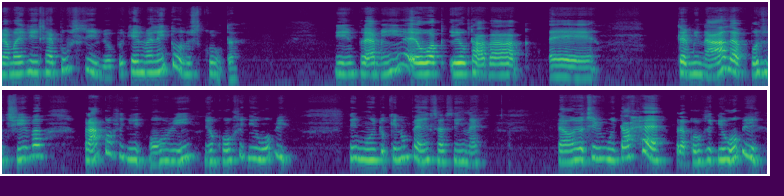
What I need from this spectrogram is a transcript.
Minha mãe disse, é possível, porque não é nem todo escuta. E para mim, eu, eu tava é, terminada, positiva, para conseguir ouvir, eu consegui ouvir. Tem muito que não pensa assim, né? Então eu tive muita fé para conseguir ouvir.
